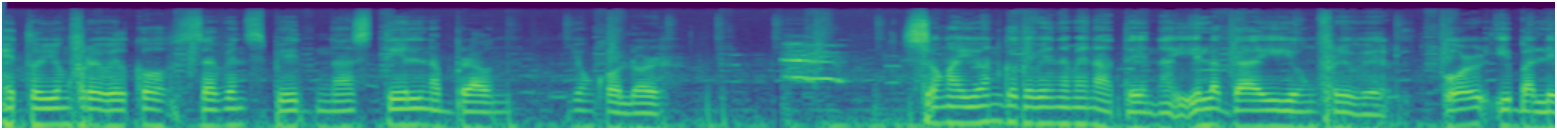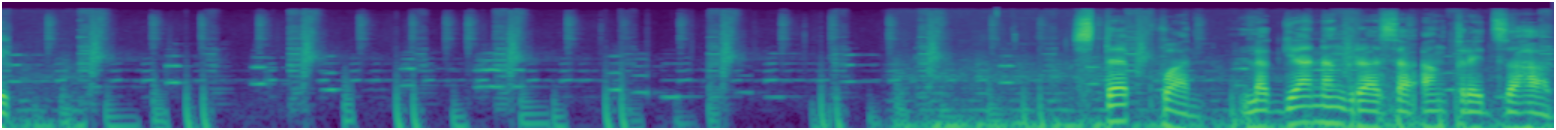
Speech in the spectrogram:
Ito yung free wheel ko, 7 speed na steel na brown yung color. So ngayon gagawin naman natin ay ilagay yung free wheel or ibalik. Step 1. Lagyan ng grasa ang thread sa hub.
